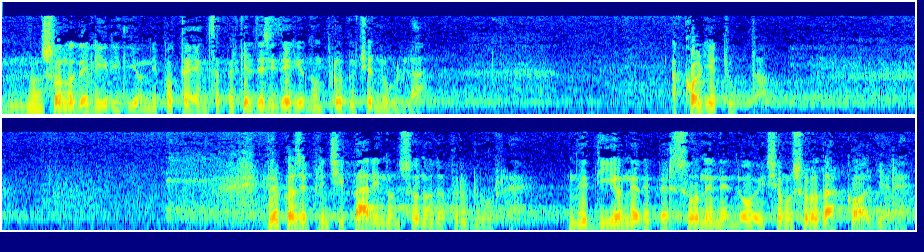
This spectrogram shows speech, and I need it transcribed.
Non sono deliri di onnipotenza, perché il desiderio non produce nulla, accoglie tutto. E le cose principali non sono da produrre, né Dio né le persone né noi, siamo solo da accogliere.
